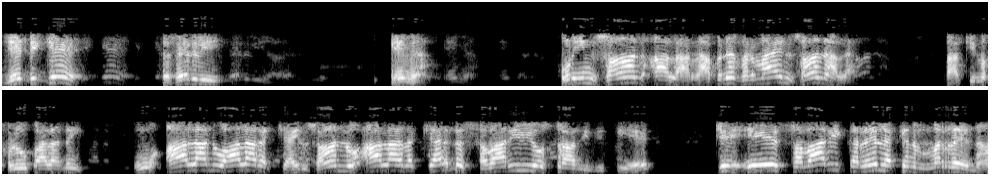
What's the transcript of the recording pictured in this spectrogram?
جی ڈگے تو پھر بھی ہوں انسان آلہ، رب نے فرمایا انسان آلہ باقی مخلوق آلہ نہیں۔ وہ آلہ نو آلہ رکھا ہے انسان نو آلہ رکھا ہے تو سواری بھی اس طرح دی دیتی ہے کہ اے سواری کرے لیکن مرے نہ۔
